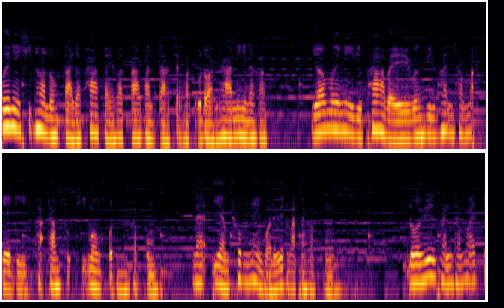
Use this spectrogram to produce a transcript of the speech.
เมื่อนี้คิดฮอดลงตาจะพาไปวัดป่าบันตาจังหวัดอุดรธานีนะครับ เดี๋ยวมือนี้ดิพาไปเบิ่งพิพิธภัณฑ์ธรรมเจดีย์พระธรรมสุทธิมงคลนะครับผม และเยี่ยมชมในบริเวณวัดนะครับผม โดยพิพิธภัณฑ์ธรรมเจ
